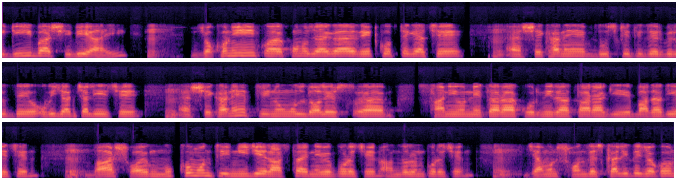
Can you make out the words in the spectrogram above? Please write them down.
ইডি বা সিবিআই যখনই কোনো জায়গায় রেড করতে গেছে সেখানে দুষ্কৃতীদের বিরুদ্ধে অভিযান চালিয়েছে সেখানে তৃণমূল দলের স্থানীয় নেতারা কর্মীরা তারা গিয়ে বাধা দিয়েছেন বা স্বয়ং মুখ্যমন্ত্রী নিজে রাস্তায় নেমে পড়েছেন আন্দোলন করেছেন। যেমন সন্দেশখালিতে যখন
